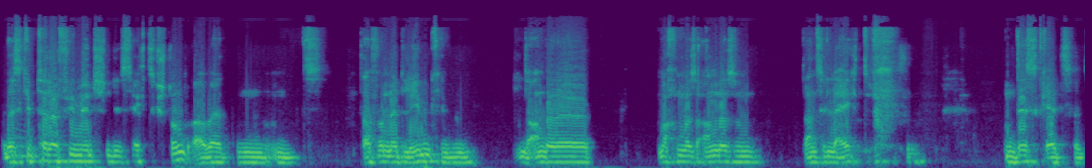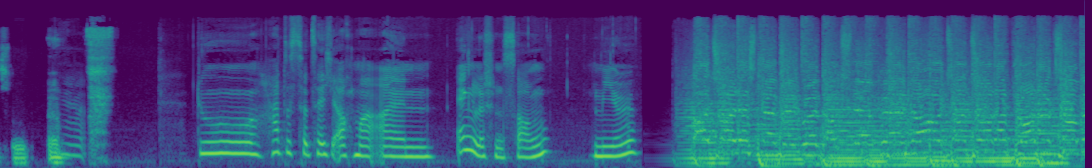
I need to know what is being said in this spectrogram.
Und es gibt halt auch viele Menschen, die 60 Stunden arbeiten und davon nicht leben können. Und andere machen was anderes und dann sie leicht. Und das geht's halt so. Ja. Ja. Du hattest tatsächlich auch mal einen englischen Song, Mir. I try to step in without stepping out until the products of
